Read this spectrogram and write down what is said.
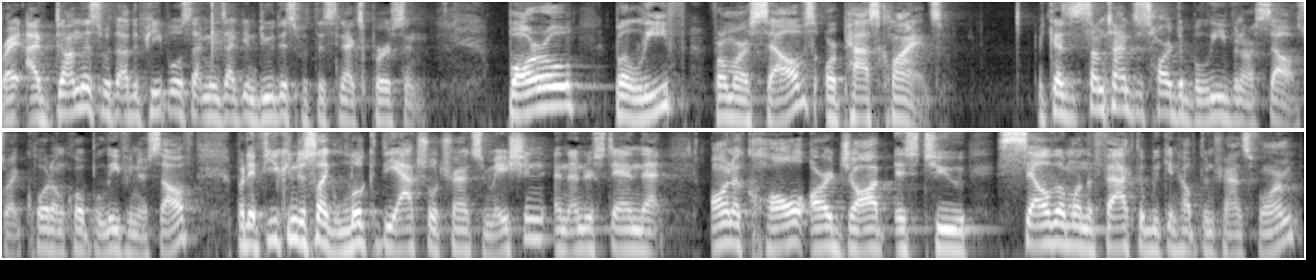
right? I've done this with other people, so that means I can do this with this next person. Borrow belief from ourselves or past clients because sometimes it's hard to believe in ourselves, right? Quote unquote, believe in yourself. But if you can just like look at the actual transformation and understand that on a call, our job is to sell them on the fact that we can help them transform.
